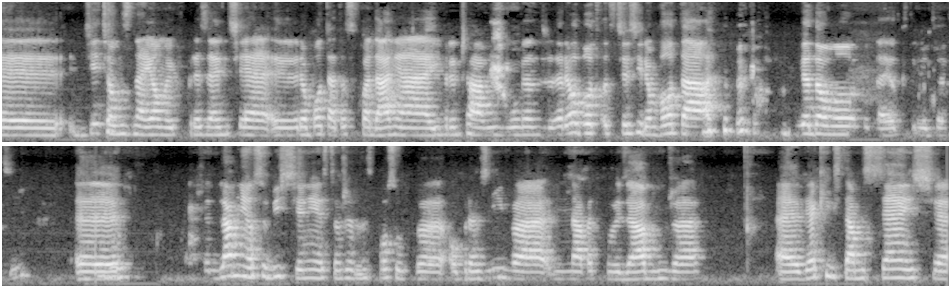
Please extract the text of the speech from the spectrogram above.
Y, dzieciom znajomych w prezencie y, robota do składania i wręczałam im mówiąc, że robot od cioci robota, wiadomo tutaj od której cioci. Y, dla mnie osobiście nie jest to w żaden sposób e, obraźliwe, nawet powiedziałabym, że e, w jakimś tam sensie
